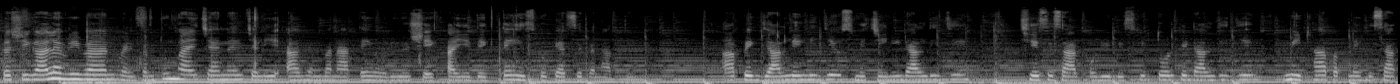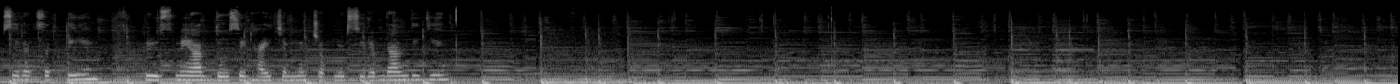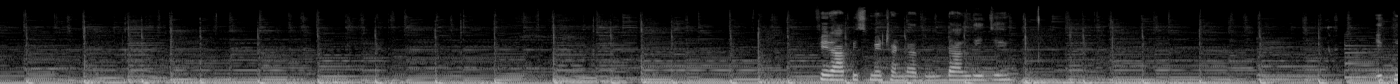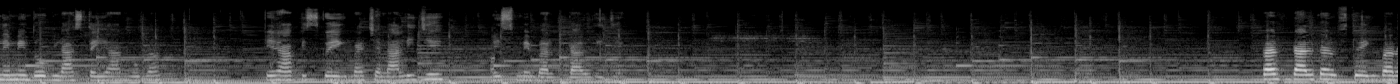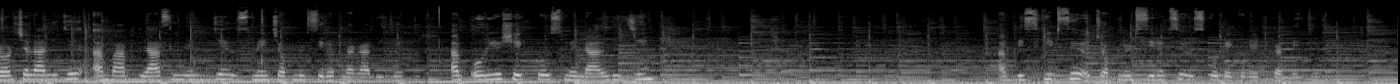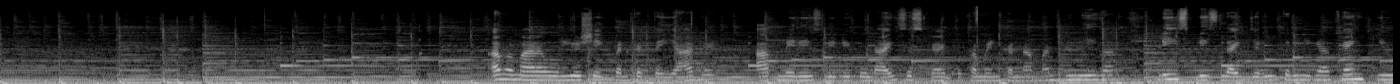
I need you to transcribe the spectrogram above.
सत श्रीकाल everyone welcome to my channel चलिए, आज हम बनाते हैं ओरियो शेक आइए देखते हैं इसको कैसे बनाते हैं। आप एक जाल ले लीजिए, उसमें चीनी डाल दीजिए छः से सात ओरियो बिस्किट तोड़ के डाल दीजिए। मीठा आप अपने हिसाब से रख सकती हैं। फिर उसमें आप दो से ढाई चम्मच चॉकलेट सिरप डाल दीजिए। फिर आप इसमें ठंडा दूध डाल दीजिए। इतने में दो गिलास तैयार होगा। फिर आप इसको एक बार चला लीजिए और इसमें बर्फ़ डाल दीजिए। बर्फ़ डालकर उसको एक बार और चला लीजिए। अब आप गिलास ले लीजिए, उसमें चॉकलेट सिरप लगा दीजिए। अब ओरियो शेक को उसमें डाल दीजिए। अब बिस्किट से और चॉकलेट सिरप से उसको डेकोरेट कर लीजिए। अब हमारा ओरियो शेक बनकर तैयार है। आप मेरे इस वीडियो को लाइक सब्सक्राइब और कमेंट करना मत भूलिएगा। प्लीज़ प्लीज़ लाइक ज़रूर करिएगा। Thank you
